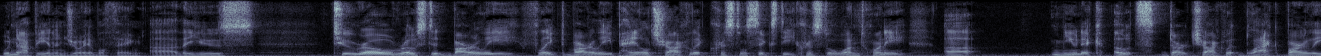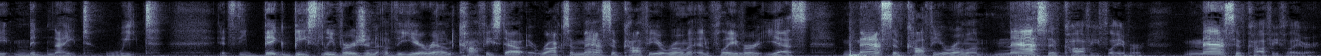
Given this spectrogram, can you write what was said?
would not be an enjoyable thing. Uh, they use two row roasted barley, flaked barley, pale chocolate, crystal 60, crystal 120, uh, Munich oats, dark chocolate, black barley, midnight wheat. It's the big beastly version of the year round coffee stout. It rocks a massive coffee aroma and flavor. Yes, massive coffee aroma, massive coffee flavor, massive coffee flavor.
